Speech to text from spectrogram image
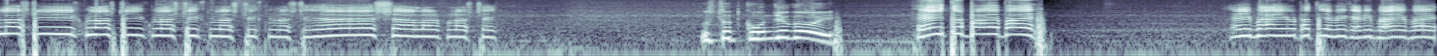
plastic plastic plastic plastic plastic. শালার প্লাস্টিক। উস্তাদ কোন জায়গায় এই তো বাই ভাই। এই ভাই উঠাতে হবে গাড়ি বাই বাই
